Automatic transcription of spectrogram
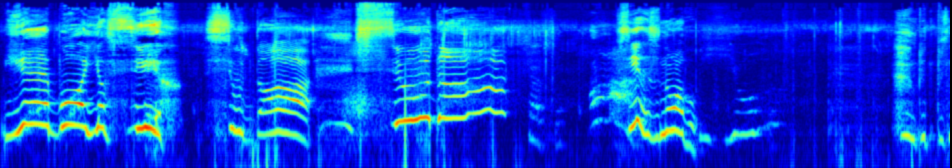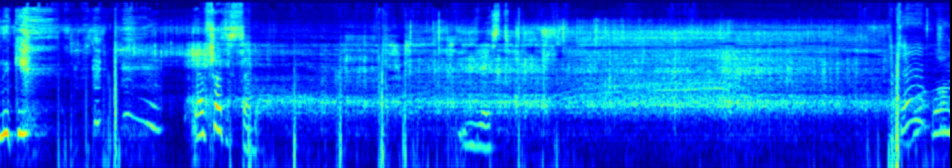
Єбо, я всіх! Сюда! Сюда! Всіх знову! Підписники. Я в шоці з себе. Жесть. Яка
